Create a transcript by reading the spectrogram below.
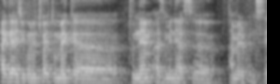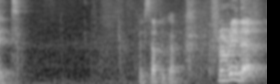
Hi guys, you're gonna try to make uh, to name as many as uh, American states. Can start, Luca. Florida,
